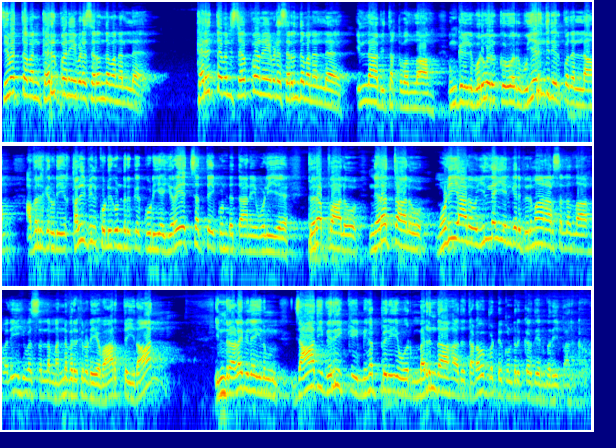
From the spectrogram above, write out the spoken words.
சிவத்தவன் கருப்பனை விட சிறந்தவன் அல்ல. கருத்தவன் செவ்வனை விட சிறந்தவன் அல்ல. இல்லாபி தக்குவல்லா உங்களில் ஒருவருக்கொருவர் உயர்ந்து நிற்பதெல்லாம் அவர்களுடைய கல்வியில் கொண்டிருக்கக்கூடிய இறையச்சத்தை கொண்டு தானே ஒழிய பிறப்பாலோ நிறத்தாலோ மொழியாலோ இல்லை என்கிற பெருமானார் செல்லல்லாஹ் வலிஹி வசல்லம் மன்னவர்களுடைய வார்த்தை தான் இன்றளவிலேயும் ஜாதி வெறிக்கு மிகப்பெரிய ஒரு மருந்தாக அது தடவப்பட்டு கொண்டிருக்கிறது என்பதை பார்க்கிறோம்.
